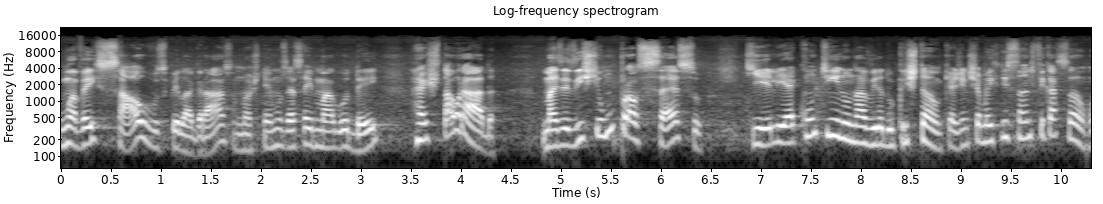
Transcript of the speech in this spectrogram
uma vez salvos pela graça, nós temos essa imago Dei restaurada. Mas existe um processo que ele é contínuo na vida do cristão, que a gente chama de santificação,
